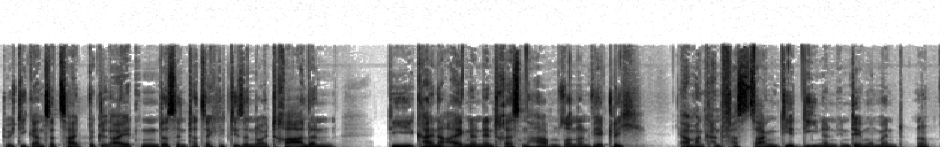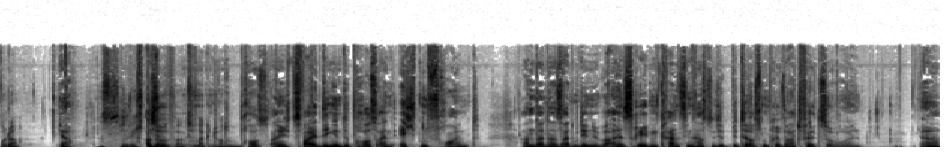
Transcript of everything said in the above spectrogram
durch die ganze Zeit begleiten. Das sind tatsächlich diese Neutralen, die keine eigenen Interessen haben, sondern wirklich, ja, man kann fast sagen, dir dienen in dem Moment, ne? oder? Ja. Das ist ein wichtiger also, Erfolgsfaktor. Du brauchst eigentlich zwei Dinge. Du brauchst einen echten Freund an deiner Seite, mit dem du über alles reden kannst. Den hast du dir bitte aus dem Privatfeld zu holen. Ja,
